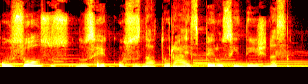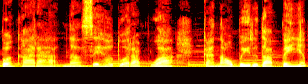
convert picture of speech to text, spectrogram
os usos dos recursos naturais pelos indígenas Pancará na Serra do Arapuá, Carnalbeira da Penha,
